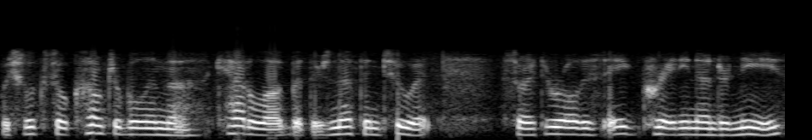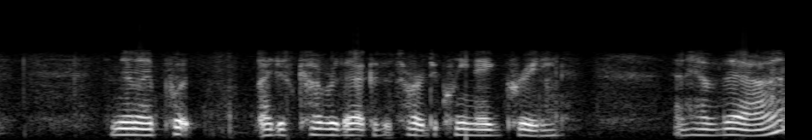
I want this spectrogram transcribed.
which looks so comfortable in the catalog, but there's nothing to it. So I threw all this egg crating underneath and then I put, I just cover that because it's hard to clean egg crating. And have that.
